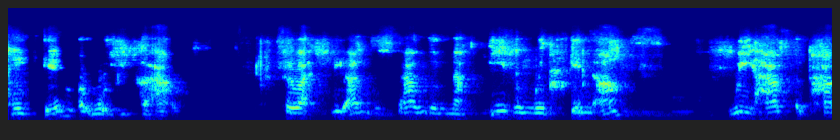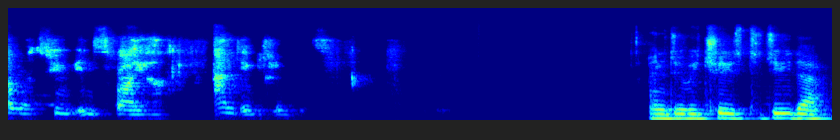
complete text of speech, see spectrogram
take in, but what you put out. So actually understanding that even within us, we have the power to inspire and influence. And do we choose to do that?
